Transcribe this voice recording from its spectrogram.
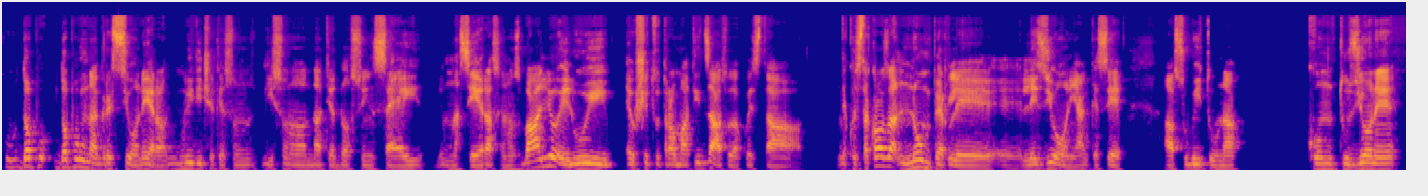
dopo, dopo, un'aggressione. Era, lui dice che son, gli sono andati addosso in sei una sera, se non sbaglio, e lui è uscito traumatizzato da questa, da questa cosa, non per le eh, lesioni, anche se ha subito una contusione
